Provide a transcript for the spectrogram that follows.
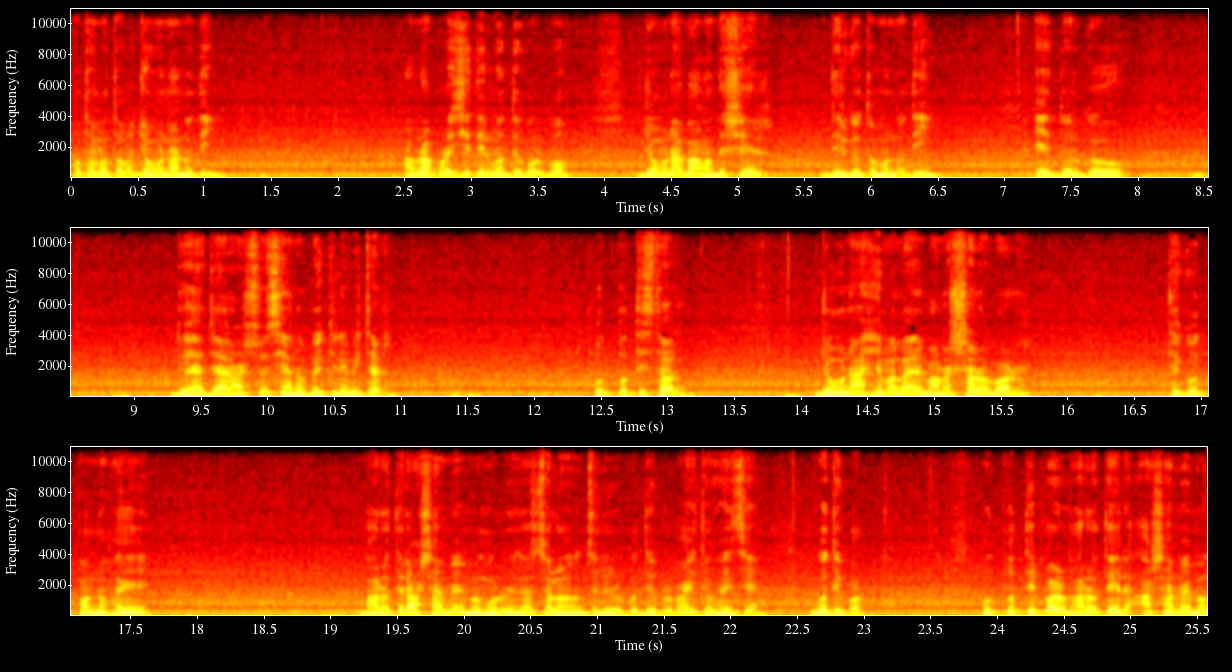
প্রথমত যমুনা নদী। আমরা পরিচিতির মধ্যে বলব, যমুনা বাংলাদেশের দীর্ঘতম নদী। এর দৈর্ঘ্য দুই হাজার আটশো ছিয়ানব্বই কিলোমিটার। উৎপত্তিস্থল যমুনা হিমালয়ের মানস সরোবর থেকে উৎপন্ন হয়ে ভারতের আসাম এবং অরুণাচল অঞ্চলের উপর দিয়ে প্রবাহিত হয়েছে গতিপথ। উৎপত্তির পর ভারতের আসাম এবং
